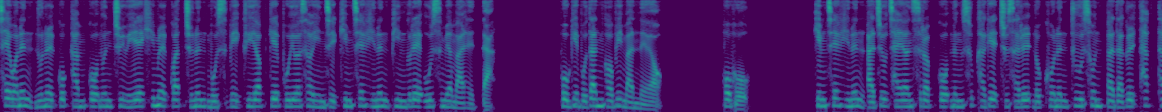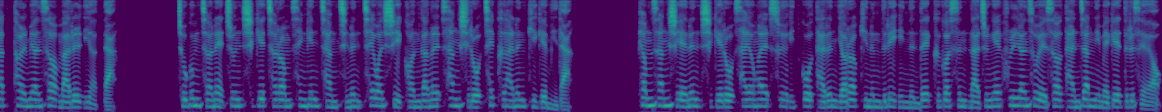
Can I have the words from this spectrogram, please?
채원은 눈을 꼭 감고 눈 주위에 힘을 꽉 주는 모습이 귀엽게 보여서인지 김채희는 빙그레 웃으며 말했다. 보기보단 겁이 많네요. 호호. 김채희는 아주 자연스럽고 능숙하게 주사를 놓고는 두 손바닥을 탁탁 털면서 말을 이었다. 조금 전에 준 시계처럼 생긴 장치는 채원 씨 건강을 상시로 체크하는 기계입니다. 평상시에는 시계로 사용할 수 있고 다른 여러 기능들이 있는데 그것은 나중에 훈련소에서 단장님에게 들으세요.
